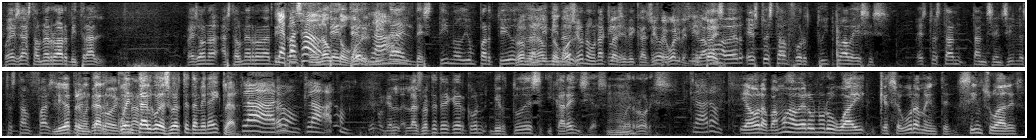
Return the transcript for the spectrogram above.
puede ser hasta un error arbitral. Puede ser una- hasta un error arbitral. ha pasado. Un autogol. Determina Claro. el destino de un partido, Profe, de una un eliminación o una clasificación. nos devuelven. Y vamos Entonces, a ver- esto es tan fortuito a veces. Esto es tan, tan sensible, esto es tan fácil. Le iba a preguntar, ¿cuenta ganar. algo de suerte también ahí? Claro. Claro, claro, Sí, porque la, la suerte tiene que ver con virtudes y carencias o errores. claro. Y ahora vamos a ver un Uruguay que seguramente, sin Suárez,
